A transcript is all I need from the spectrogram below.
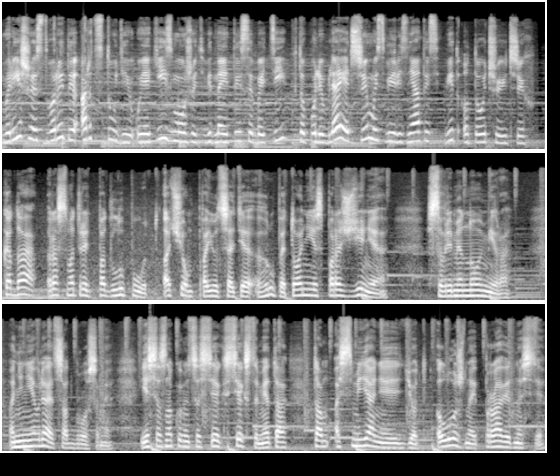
Вирішує створити арт-студію, у якій зможуть віднайти себе ті, хто полюбляє чимось вирізнятись від оточуючих. Когда рассмотреть под лупу, вот о чем поются эти группы, то они есть порождение современного мира. Они не являются отбросами. Если ознакомиться с, тек- с текстами, это там осмеяние идет ложной праведности.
